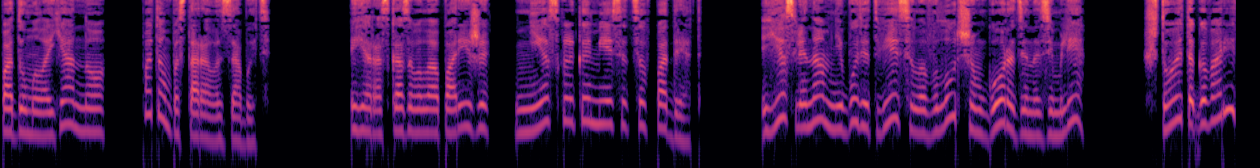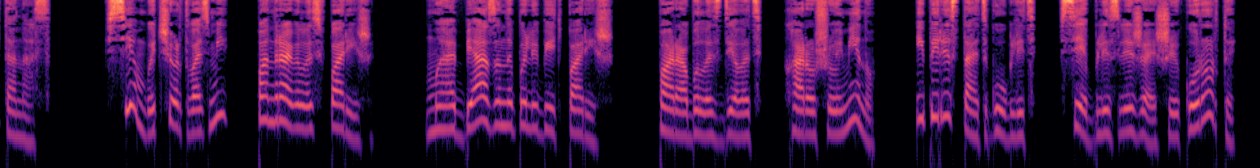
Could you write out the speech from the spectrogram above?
подумала я, но потом постаралась забыть. Я рассказывала о Париже несколько месяцев подряд. Если нам не будет весело в лучшем городе на Земле, что это говорит о нас? Всем бы, черт возьми, понравилось в Париже. Мы обязаны полюбить Париж. Пора было сделать хорошую мину и перестать гуглить все близлежащие курорты,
